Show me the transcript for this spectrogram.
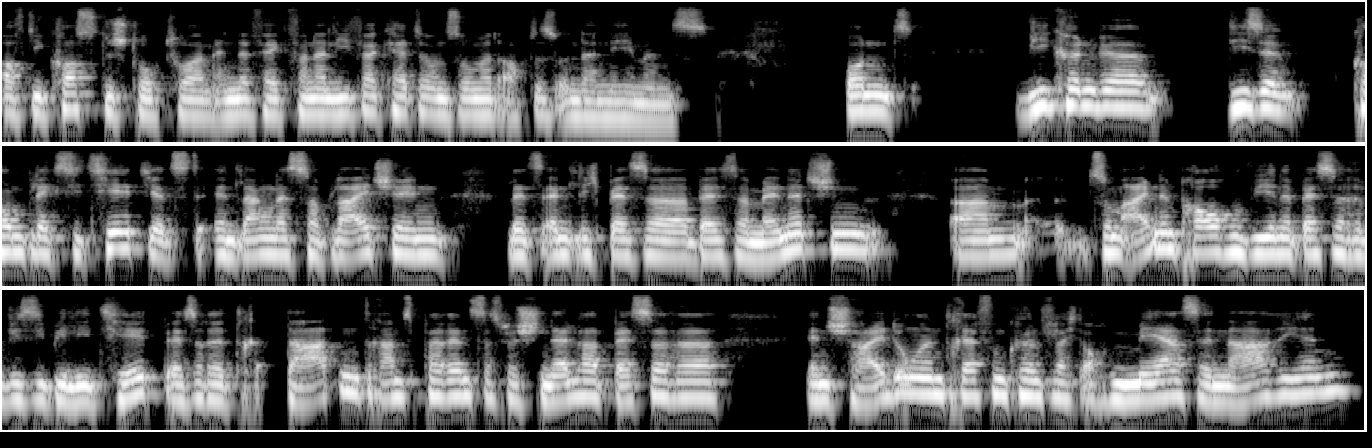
auf die Kostenstruktur im Endeffekt von der Lieferkette und somit auch des Unternehmens. Und wie können wir diese Komplexität jetzt entlang der Supply Chain letztendlich besser, besser managen. Ähm, zum einen brauchen wir eine bessere Visibilität, bessere Tr Datentransparenz, dass wir schneller bessere Entscheidungen treffen können, vielleicht auch mehr Szenarien,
